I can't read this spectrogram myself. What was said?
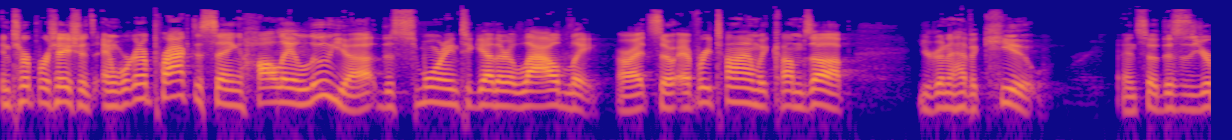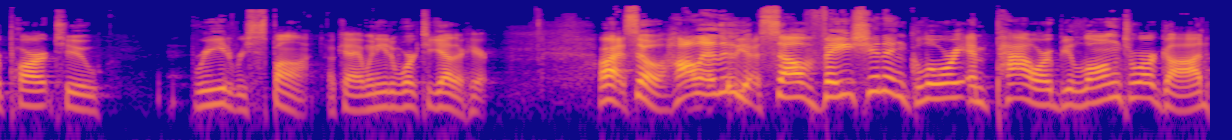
interpretations. And we're going to practice saying hallelujah this morning together loudly. All right, so every time it comes up, you're going to have a cue. And so this is your part to read, respond. Okay, we need to work together here. All right, so hallelujah. Salvation and glory and power belong to our God,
